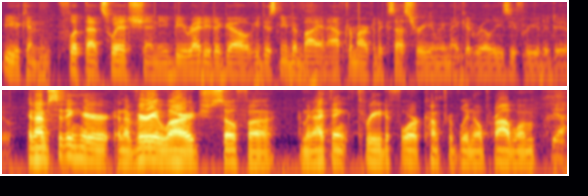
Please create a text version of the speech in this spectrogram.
you can flip that switch and you'd be ready to go. You just need to buy an aftermarket accessory, and we make it real easy for you to do. And I'm sitting here in a very large sofa I mean, I think three to four comfortably, no problem. Yeah.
